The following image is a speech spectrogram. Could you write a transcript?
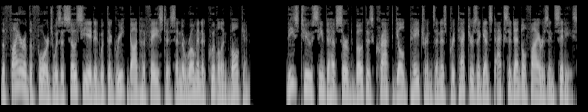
The fire of the forge was associated with the Greek god Hephaestus and the Roman equivalent Vulcan. These two seem to have served both as craft guild patrons and as protectors against accidental fires in cities.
